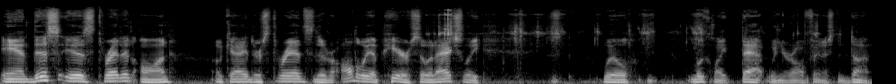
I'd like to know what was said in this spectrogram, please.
And this is threaded on, okay? There's threads that are all the way up here, so it actually will look like that when you're all finished and done.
